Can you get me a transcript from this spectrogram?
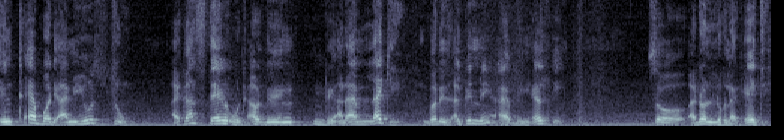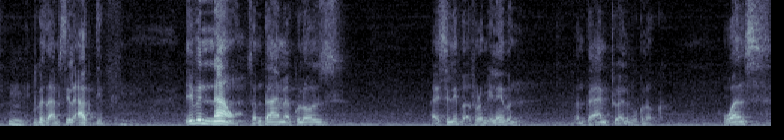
entire body. I'm used to. I can't stay without doing hmm. thing, and I'm lucky. God is helping me. I have been healthy, so I don't look like 80 hmm. because I'm still active. Even now, sometimes I close. I sleep from 11, sometimes 12 o'clock. Once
